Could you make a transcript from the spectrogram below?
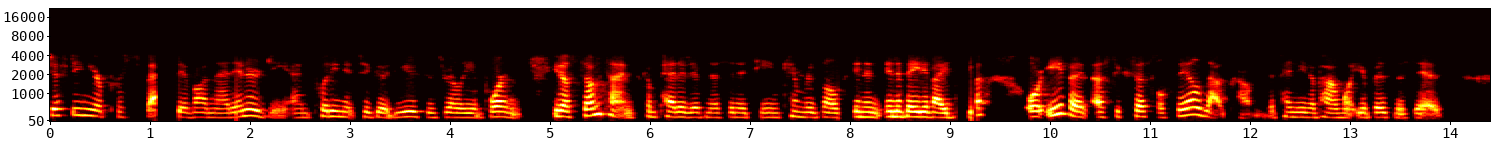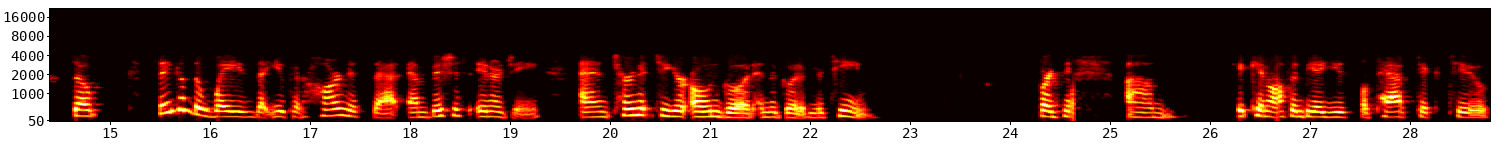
shifting your perspective on that energy and putting it to good use is really important. You know, sometimes competitiveness in a team can result in an innovative idea or even a successful sales outcome, depending upon what your business is. So think of the ways that you can harness that ambitious energy and turn it to your own good and the good of your team. For example, um, it can often be a useful tactic to,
